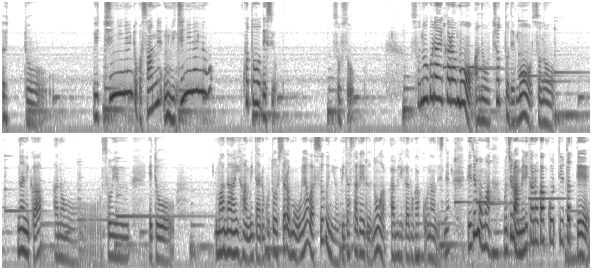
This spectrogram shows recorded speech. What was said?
えっと12年とか3年12年のことですよ。そうそうそのぐらいからもうあのちょっとでもその何かあのそういうえっとマナー違反みたいなことをしたらもう親はすぐに呼び出されるのがアメリカの学校なんですね。ででもまあもちろんアメリカの学校って言ったって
